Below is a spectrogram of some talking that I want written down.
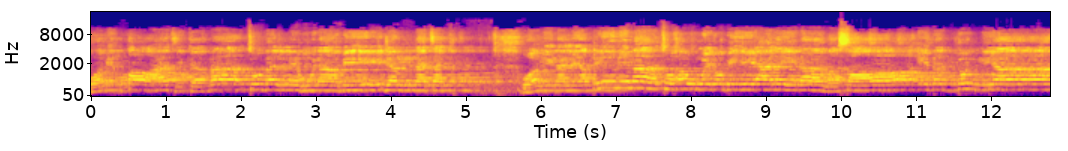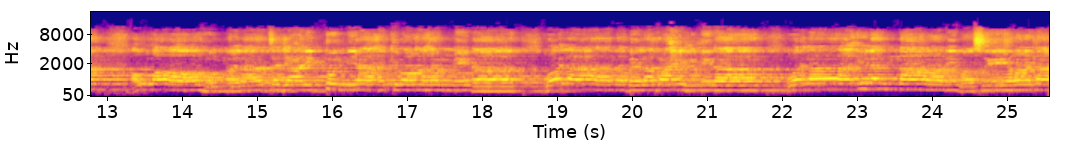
ومن طاعتك ما تبلغنا به جنتك ومن اليقين ما تهول به علينا مصائب الدنيا. اللهم لا تجعل الدنيا أكبر همنا ولا مبلغ علمنا ولا إلى النار مصيرنا.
